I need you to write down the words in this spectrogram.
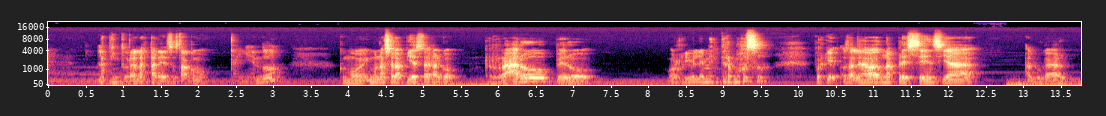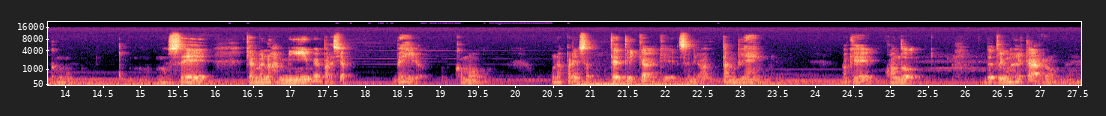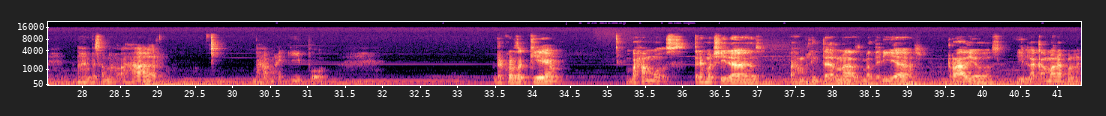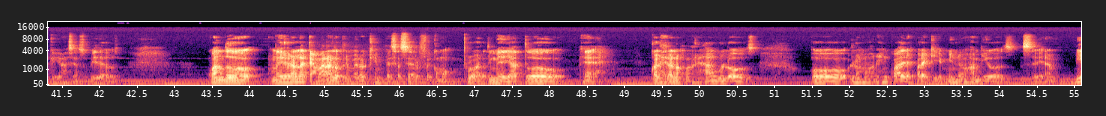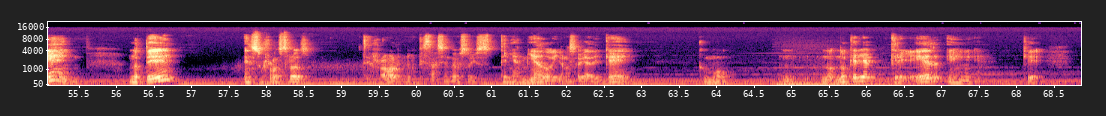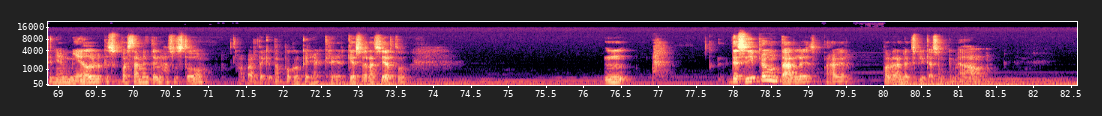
la pintura de las paredes estaba como cayendo, como en una sola pieza, era algo raro, pero horriblemente hermoso. Porque, o sea, le daba una presencia al lugar como, no sé, que al menos a mí me parecía bello, como una apariencia tétrica que se miraba tan bien. Ok, cuando detuvimos el carro, nos empezamos a bajar, bajamos equipo. Recuerdo que bajamos tres mochilas, bajamos linternas, baterías, radios y la cámara con la que ellos hacían sus videos. Cuando me dieron la cámara, lo primero que empecé a hacer fue como probar de inmediato eh, cuáles eran los mejores ángulos o los mejores encuadres para que mis nuevos amigos se vieran bien. Noté en sus rostros terror en lo que estaba haciendo eso. Ellos tenían miedo y yo no sabía de qué. Como no, no quería creer que tenían miedo de lo que supuestamente los asustó. Aparte que tampoco quería creer que eso era cierto. Mm, decidí preguntarles para ver cuál era la explicación que me daban.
